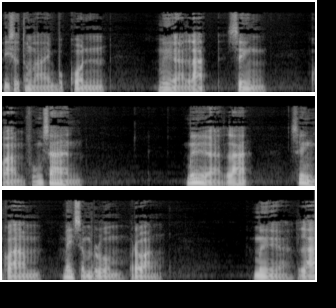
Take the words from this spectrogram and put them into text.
วิสุทธ์ทั้งหลายบุคคล เมื่อละ ซึ่ง ความฟุ้งซ่าน เมื่อละ ซึ่งความไม่สำรวมระวัง เมื่อละ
